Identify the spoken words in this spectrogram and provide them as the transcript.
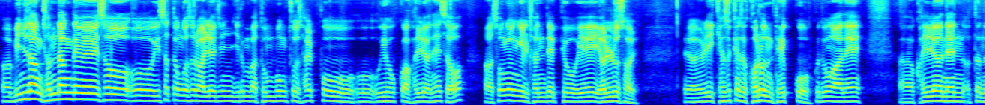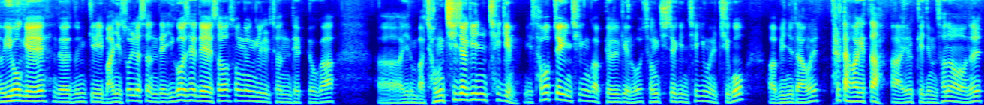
어, 민주당 전당대회에서 어, 있었던 것으로 알려진 이른바 돈봉투 살포 어, 의혹과 관련해서 어, 송영길 전 대표의 연루설이 계속해서 거론됐고 그동안에 어, 관련된 어떤 의혹에 네, 눈길이 많이 쏠렸었는데 이것에 대해서 송영길 전 대표가 어, 이른바 정치적인 책임, 이 사법적인 책임과 별개로 정치적인 책임을 지고 어, 민주당을 탈당하겠다 아, 이렇게 지금 선언을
